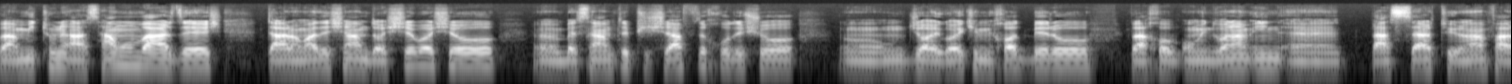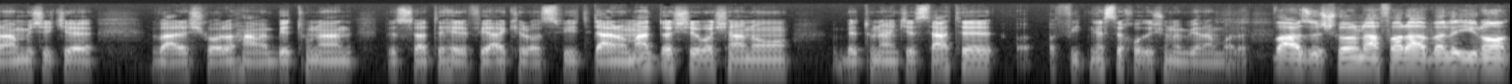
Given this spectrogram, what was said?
و می‌تونه از همون ورزش درآمدش هم داشته باشه و به سمت پیشرفت خودش و اون جایگاهی که می‌خواد برو و خب امیدوارم این بستر تو ایران هم فراهم بشه که ورزشکارا همه بتونن به صورت حرفه CrossFit درآمد داشته باشن و بتونن که سطح فیتنس خودشون رو بیارن بالا. ورزشکار نفر اول ایران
